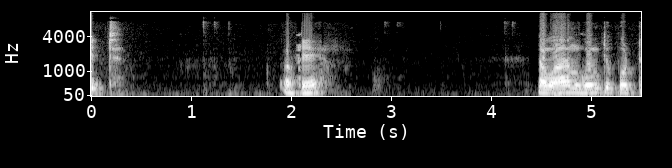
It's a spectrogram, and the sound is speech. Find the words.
it. Okay. Now i'm going to put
